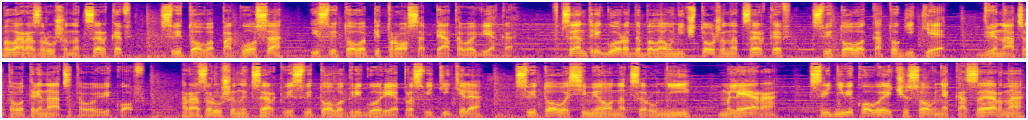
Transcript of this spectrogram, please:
была разрушена церковь святого Пагоса и святого Петроса V века. В центре города была уничтожена церковь святого Катогике XII-XIII веков. Разрушены церкви святого Григория Просветителя, святого Симеона Церуни, Млера, средневековая часовня Казерна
